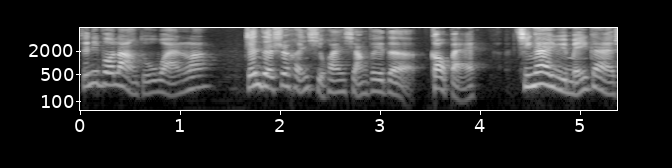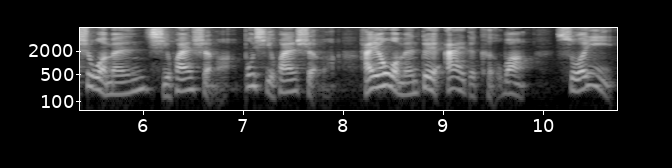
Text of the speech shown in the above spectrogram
珍妮佛朗读完了，真的是很喜欢祥飞的告白。情爱与美感是我们喜欢什么，不喜欢什么，还有我们对爱的渴望，所以。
